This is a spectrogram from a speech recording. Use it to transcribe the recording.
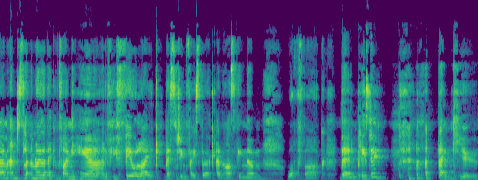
Um, and just let them know that they can find me here. And if you feel like messaging Facebook and asking them, what the fuck, then please do. Thank you.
